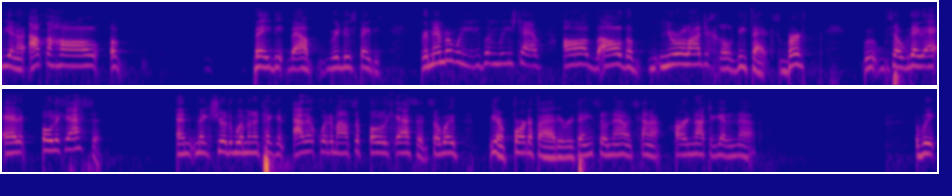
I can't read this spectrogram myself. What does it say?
you know, alcohol, uh, baby, uh, reduced babies. Remember we, when we used to have all, all the neurological defects, birth, so they added folic acid and make sure the women are taking adequate amounts of folic acid. So we've, you know, fortified everything. So now it's kind of hard not to get enough. We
